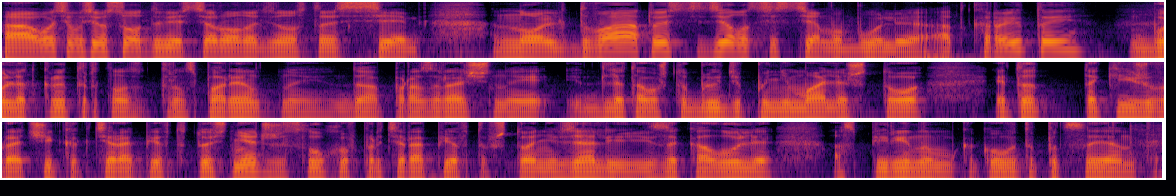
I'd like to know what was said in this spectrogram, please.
8 800 200 ровно 9702. То есть сделать систему более открытой, Более открытый, транспарентный, да, прозрачный, для того, чтобы люди понимали, что это такие же врачи, как терапевты. То есть нет же слухов про терапевтов, что они взяли и закололи аспирином какого-то пациента.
